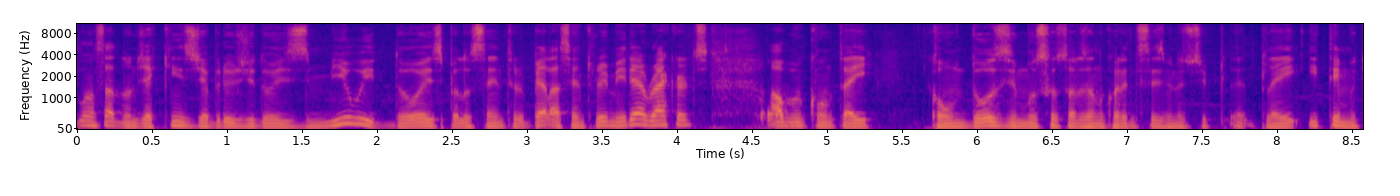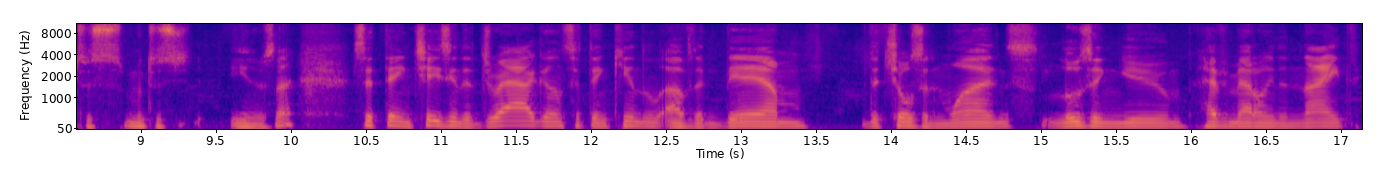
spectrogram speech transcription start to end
Lançado no dia 15 de abril de 2002 pelo centro, pela Century Media Records. O álbum conta aí com 12 músicas totalizando 46 minutos de play e tem muitos, muitos hinos, né? Você tem Chasing the Dragon, você tem Kingdom of the Damned, The Chosen Ones, Losing You, Heavy Metal in the Night,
